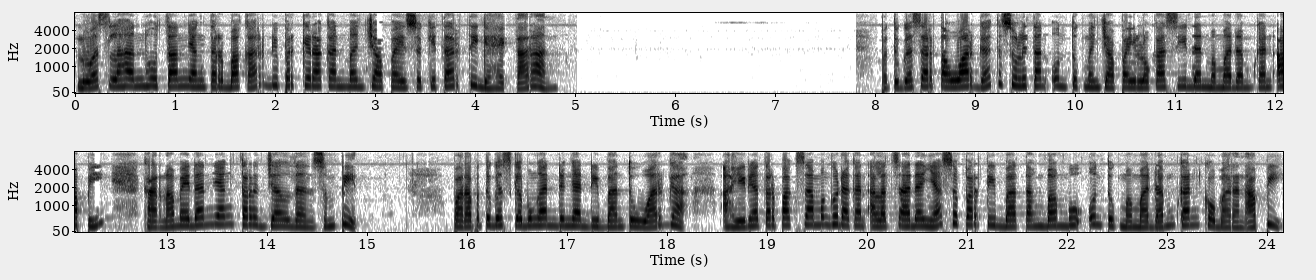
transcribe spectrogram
Luas lahan hutan yang terbakar diperkirakan mencapai sekitar 3 hektaran. Petugas serta warga kesulitan untuk mencapai lokasi dan memadamkan api karena medan yang terjal dan sempit. Para petugas gabungan dengan dibantu warga akhirnya terpaksa menggunakan alat seadanya seperti batang bambu untuk memadamkan kobaran api.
